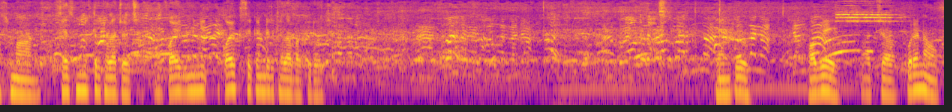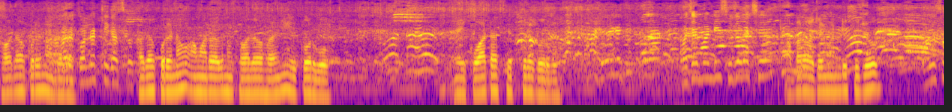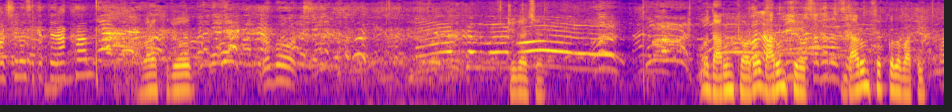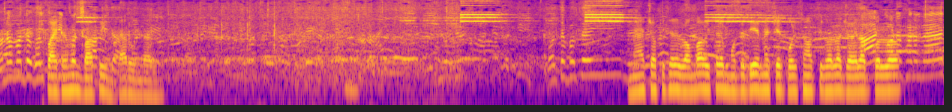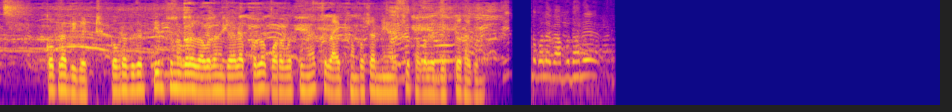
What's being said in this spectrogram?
উসমান শেষ মুহূর্তের খেলা চলছে। আর কয়েক মিনিট কয়েক সেকেন্ডের খেলা বাকি রয়েছে। থ্যাংক ইউ হবে? আচ্ছা করে নাও খাওয়া দাওয়া করে নাও দাদা। ঠিক আছে খাওয়া দাওয়া করে নাও আমারও এখনও খাওয়া দাওয়া হয়নি এই করব। এই কোয়াটার শেষ করে করব। অজয় মান্ডি সুযোগ আছে আবারও অজয় মান্ডি সুযোগ। ভালো শট ছিল সেক্ষেত্রে রাখাল। আবার সুযোগ। রোবট। ঠিক আছে। ও দারুণ শট ও দারুণ সেভ দারুণ সেভ করল বাপি। স্পাইডারম্যান বাপি, দারুণ দারুণ। ম্যাচ অফিসারের লম্বা হুইসেলের মধ্যে দিয়ে ম্যাচের পরিসমাপ্তি করল, জয়লাভ করল। কোবরা ব্রিগেড কোবরা ব্রিগেড তিন শূন্য করে ব্যবধানে জয়লাভ করল। পরবর্তী ম্যাচ লাইভ সম্প্রচার নিয়ে আসছে, সকলে যুক্ত থাকুন। ব্যবধানে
